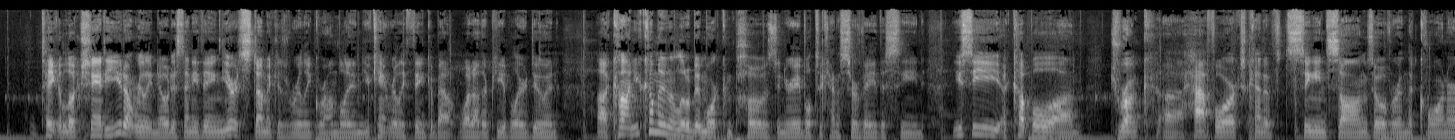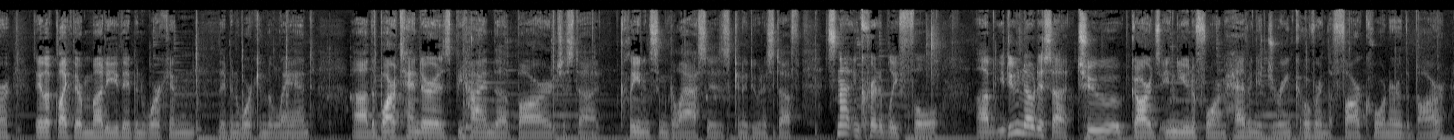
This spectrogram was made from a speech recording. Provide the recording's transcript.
take a look, Shanty. You don't really notice anything. Your stomach is really grumbling. You can't really think about what other people are doing. Uh, Khan, you come in a little bit more composed and you're able to kind of survey the scene. You see a couple um, drunk uh, half orcs kind of singing songs over in the corner. They look like they're muddy. They've been working. They've been working the land. Uh, the bartender is behind the bar, just uh, cleaning some glasses, kind of doing his stuff. It's not incredibly full. Um, you do notice uh, two guards in uniform having a drink over in the far corner of the bar,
